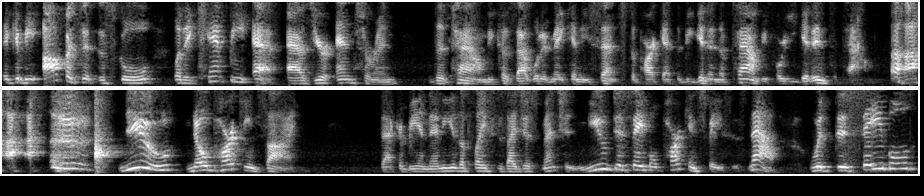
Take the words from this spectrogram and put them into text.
It could be opposite the school, but it can't be F as you're entering the town because that wouldn't make any sense to park at the beginning of town before you get into town. New, no parking sign. That could be in any of the places I just mentioned. New disabled parking spaces. Now, with disabled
